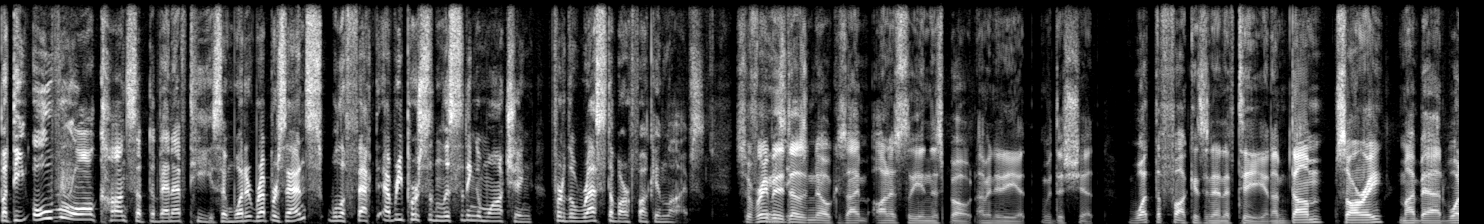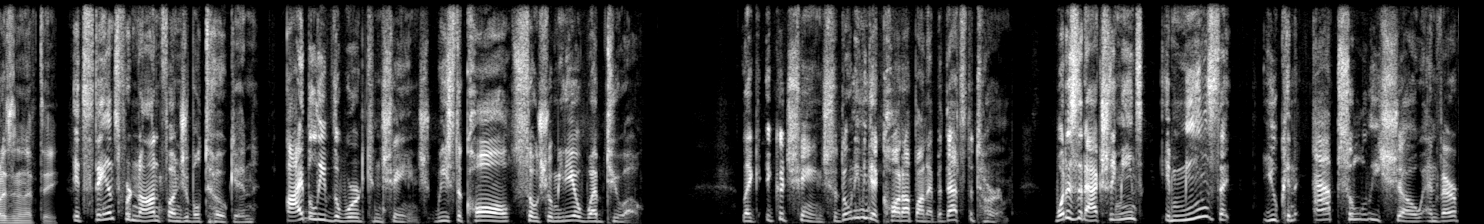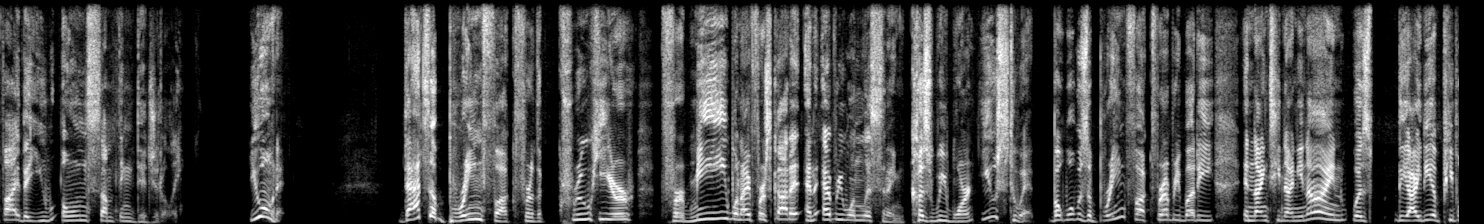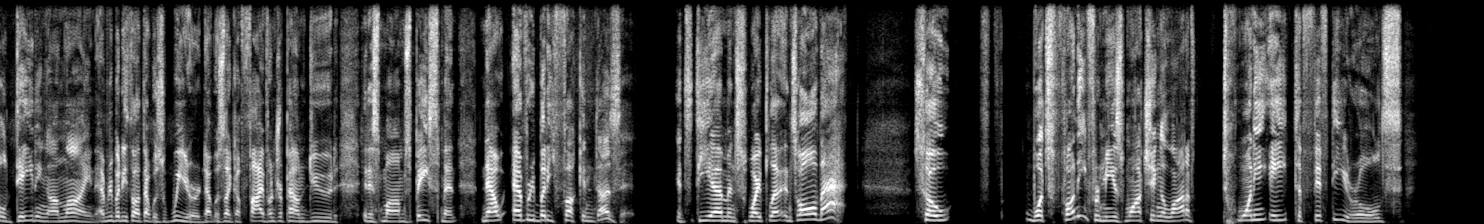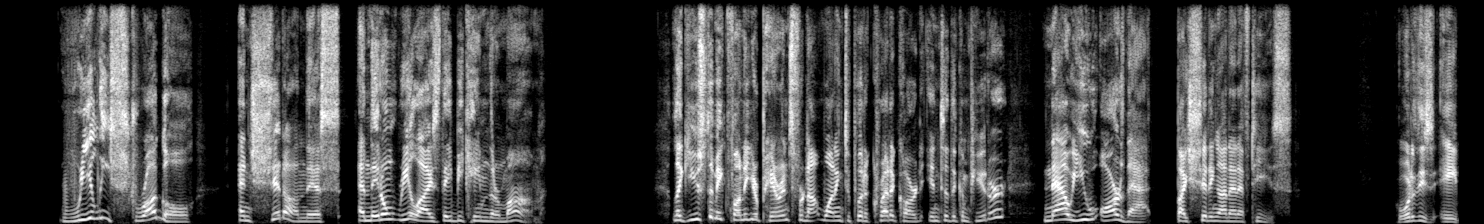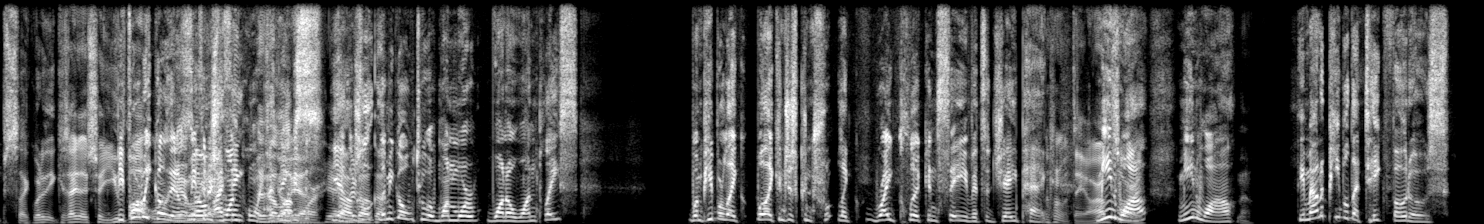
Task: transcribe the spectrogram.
But the overall concept of NFTs and what it represents will affect every person listening and watching for the rest of our fucking lives. So for anybody that doesn't know, because I'm honestly in this boat, I'm an idiot with this shit. What the fuck is an NFT? And I'm dumb. Sorry, my bad. What is an NFT? It stands for non fungible token. I believe the word can change. We used to call social media Web 2.0. Like it could change. So don't even get caught up on it, but that's the term. What does it actually means? It means that you can absolutely show and verify that you own something digitally. You own it. That's a brain fuck for the crew here, for me when I first got it, and everyone listening, because we weren't used to it. But what was a brain fuck for everybody in 1999 was the idea of people dating online. Everybody thought that was weird. That was like a 500 pound dude in his mom's basement. Now everybody fucking does it. It's DM and swipe left, it's all that. So what's funny for me is watching a lot of 28 to 50 year olds really struggle and shit on this and they don't realize they became their mom. Like you used to make fun of your parents for not wanting to put a credit card into the computer. Now you are that by shitting on NFTs. What are these apes like? What are they? Because I so you Before we go one- there, yeah, let me finish one point. there's a I more. it's- Yeah. Yeah, Go, go, go. let me go to a one more 101 place. When people are like, well, I can just control, like right click and save, it's a JPEG. I don't know what they are. Meanwhile, meanwhile, No. the amount of people that take photos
